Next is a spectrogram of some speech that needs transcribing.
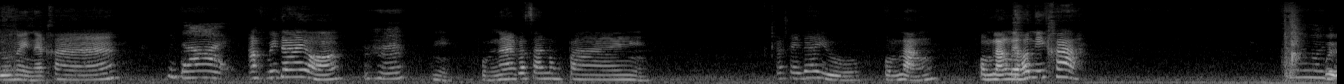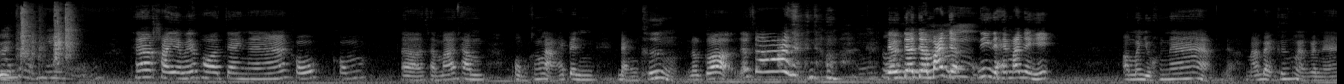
ดูหน่อยนะคะ ไม่ได้อะไม่ได้เหรอ อะฮะนี่ ผมหน้าก็สั้นลงไป ก็ใช้ได้อยู่ ผมหลัง ผมหลังเหลือเท่านี้ค่ะหนูอุ๊จะยมาทำให้หนูถ้าใครยังไม่พอใจนะเขาเขาเอ่อสามารถทำผมข้างหลังให้เป็นแบ่งครึ่ง แล้วก็แล้วก็ เดี๋ยวเดี๋ยวเดี๋ยวมัดเดี๋ยวนี่เดี๋ยวให้มัดอย่างนี้ เอามาอยู่ข้างหน้าเดี๋ยวมาแบ่งครึ่งหลังกันนะ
